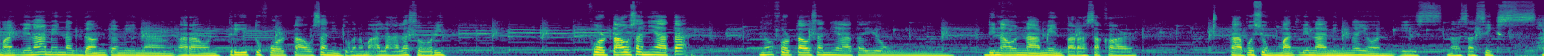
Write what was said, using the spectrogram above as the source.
monthly namin nag-down kami ng around 3 to 4,000 hindi ko na maalala sorry. 4,000 yata no? 4,000 yata yung dinown namin para sa car. Tapos yung monthly namin ngayon is nasa 680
